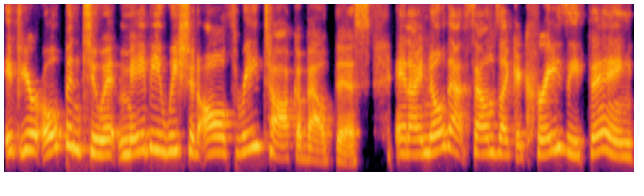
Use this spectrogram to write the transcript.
if you're open to it, maybe we should all three talk about this. And I know that sounds like a crazy thing,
